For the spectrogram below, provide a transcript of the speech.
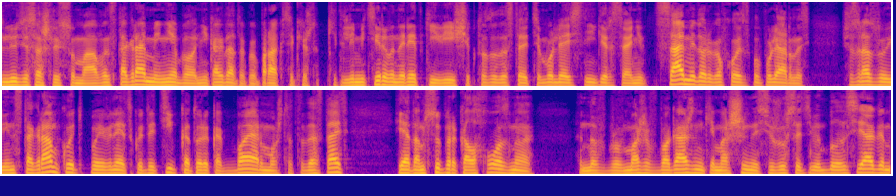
люди сошли с ума. В Инстаграме не было никогда такой практики, что какие-то лимитированные редкие вещи кто-то достает, тем более сникерсы, они сами только входят в популярность. Еще сразу Инстаграм какой-то появляется, какой-то тип, который как байер может это достать. Я там супер колхозно в, в багажнике машины сижу с этими балансиагами,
